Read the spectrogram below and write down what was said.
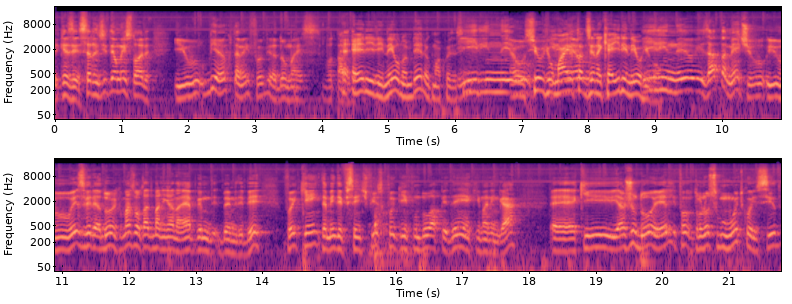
e, quer dizer, Sarandi tem uma história. E o Bianco também foi o vereador mais votado. É, é Irineu o nome dele? Alguma coisa assim? Irineu. É, o Silvio Irineu, Maia está dizendo aqui, é Irineu, Rigon. Irineu, exatamente. O, e o ex-vereador que mais votado de Maringá na época do MDB foi quem, também deficiente físico, foi quem fundou a PEDEM aqui em Maringá, é, que ajudou ele, tornou-se muito conhecido.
